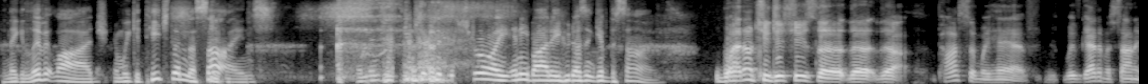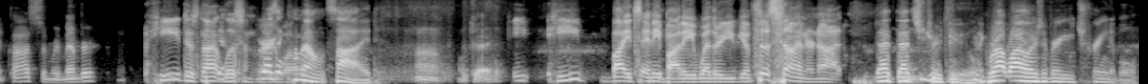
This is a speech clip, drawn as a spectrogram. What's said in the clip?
and they could live at lodge, and we could teach them the signs, and then just teach them to destroy anybody who doesn't give the signs. Why don't you just use the the the possum we have? We've got a Masonic possum. Remember? He does not listen He very doesn't well. come outside. Oh, okay. He he bites anybody whether you give the sign or not. That that's true too. Like Rottweilers are very trainable,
